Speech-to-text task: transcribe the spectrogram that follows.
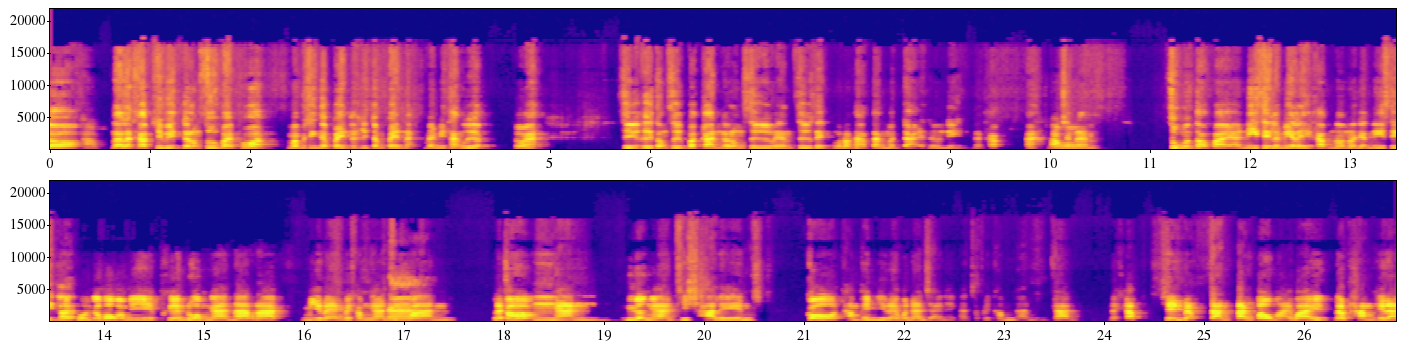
ก็ครับนั่นแหละครับ ชีวิตก็ต้องสู้ไปเพราะว่ามันเป็นสิ่งจำเป็นก็คือจำเป็นอะ ไม่มีทางเลือกถูกไหมซื้อก็คือต้องซื้อประกันก็ต้องซื้อไม่งั้นซื้อเสร็จก็ต้องหาตังค์มาจ่ายเท่านั้นเองนะครับอะเพราะฉะนั้นสู้กันต่อไปอะหนี่สินแล้วมีอะไรอีกครับนนท์นอกจากหนี่สินบาแล้งวคนก็บอกว่านี่เพื่อนร่วมงานน่ารัก มีแรงไปทำงานทุกอ่าวัน แล้วก็อืมงานเนื้องานที่ชาเลนจ์ก็ทำให้มีแรงบันดาลใจในการจะไปทำงานเหมือนกัน นะครับ เช่นแบบการตั้งเป้าหมายไว้ แล้วทำให้ได้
